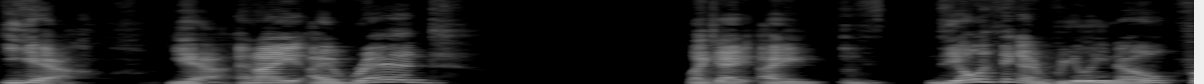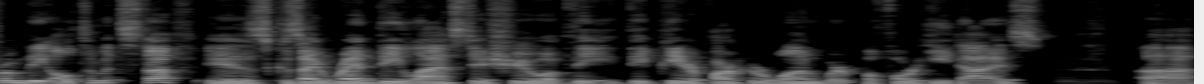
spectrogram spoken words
yeah, yeah. And I I read like I I the only thing I really know from the Ultimate stuff is because I read the last issue of the the Peter Parker one where before he dies, uh,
